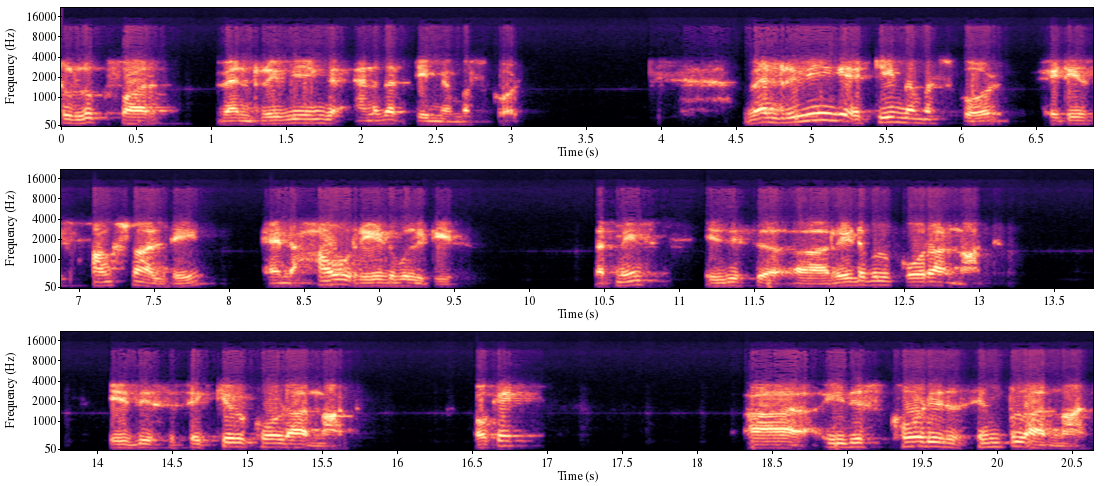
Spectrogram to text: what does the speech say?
to look for when reviewing another team member's code? When reviewing a team member's code, it is functionality and how readable it is. That means, is this a, readable code or not? Is this secure code or not? Okay. Uh, is this code is simple or not?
